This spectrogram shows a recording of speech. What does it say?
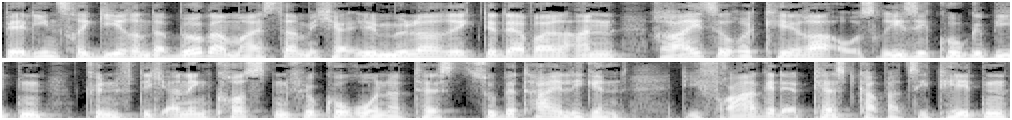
Berlins regierender Bürgermeister Michael Müller regte derweil an, Reiserückkehrer aus Risikogebieten künftig an den Kosten für Corona-Tests zu beteiligen. Die Frage der Testkapazitäten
